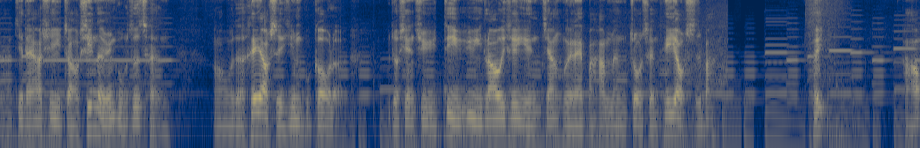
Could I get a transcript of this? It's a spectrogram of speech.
那 既然要去找新的远古之城，哦，我的黑曜石已经不够了。我就先去地狱捞一些岩浆回来，把它们做成黑曜石吧。嘿，好，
